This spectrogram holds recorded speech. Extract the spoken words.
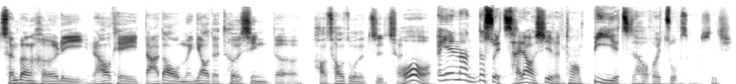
成本合理，然后可以达到我们要的特性的好操作的制成。哦，哎，那那所以材料系的人通常毕业之后会做什么事情？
